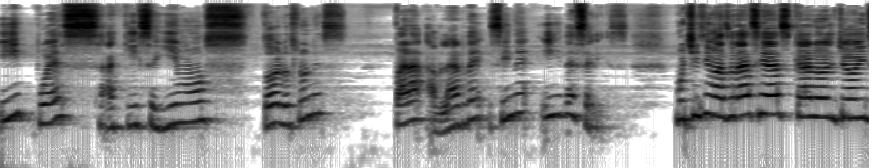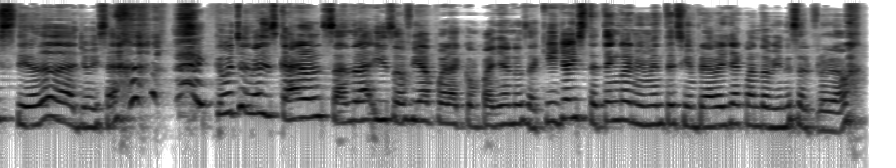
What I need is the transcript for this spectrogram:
y pues aquí seguimos todos los lunes para hablar de cine y de series. Muchísimas gracias, Carol, Joyce, Joyce. Muchas gracias, Carol, Sandra y Sofía por acompañarnos aquí. Joyce, te tengo en mi mente siempre, a ver ya cuando vienes al programa.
